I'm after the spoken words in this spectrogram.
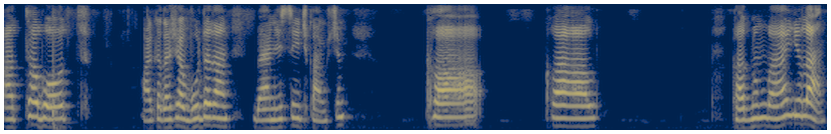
Atabot Arkadaşlar buradan ben listeyi çıkarmışım. Ka kal kaplumbağa yılan.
